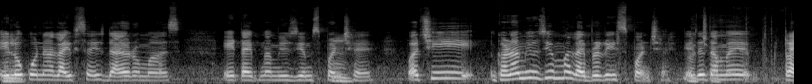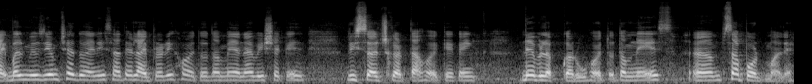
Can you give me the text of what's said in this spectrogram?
એ લોકોના લાઈફ સાઇઝ ડાયોરોમાસ એ ટાઈપના મ્યુઝિયમ્સ પણ છે. પછી ઘણા મ્યુઝિયમમાં લાઇબ્રેરીઝ પણ છે કે જે તમે ટ્રાઇબલ મ્યુઝિયમ છે તો એની સાથે લાઇબ્રેરી હોય તો તમે એના વિશે કંઈ રિસર્ચ કરતા હોય કે કંઈક ડેવલપ કરવું હોય તો તમને એ સપોર્ટ મળે.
